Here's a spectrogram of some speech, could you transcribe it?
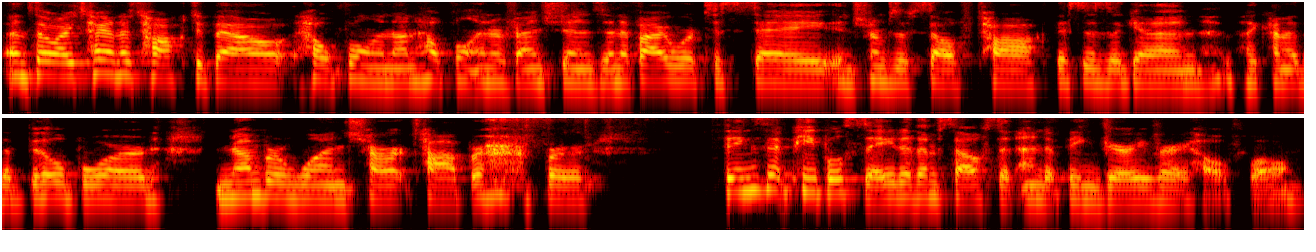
And so I kind of talked about helpful and unhelpful interventions. And if I were to say, in terms of self talk, this is again like kind of the billboard number one chart topper for things that people say to themselves that end up being very, very helpful.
